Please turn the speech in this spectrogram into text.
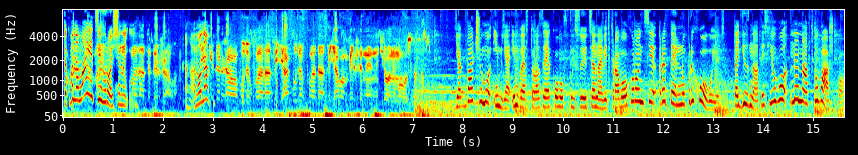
так вона має ці гроші. Ну Буде вкладати держава. ага, ну вона Тільки держава буде вкладати. Як буде вкладати, я вам більше не, нічого не можу сказати. Як бачимо, ім'я інвестора, за якого вписуються навіть правоохоронці, ретельно приховують. Та дізнатись його не надто важко.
